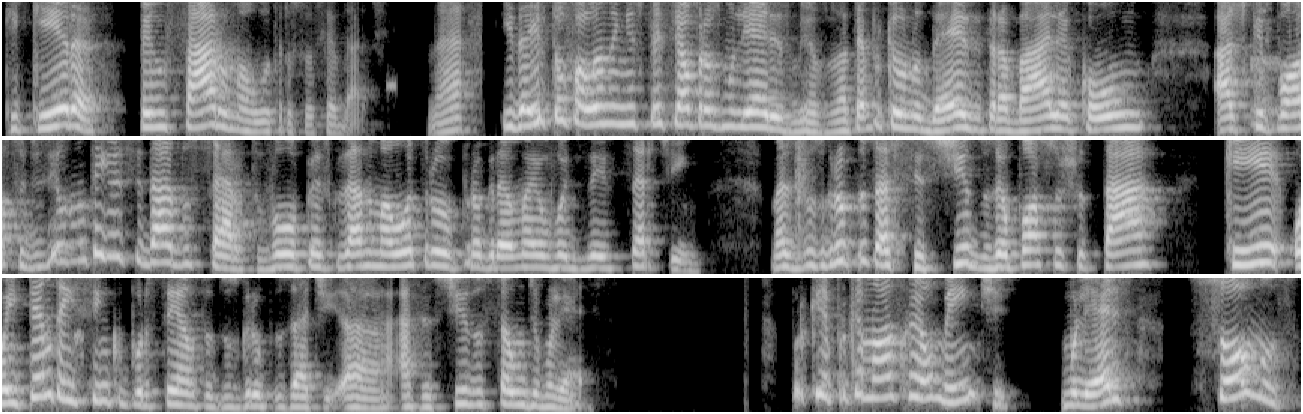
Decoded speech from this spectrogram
que queira pensar uma outra sociedade. Né? E daí estou falando em especial para as mulheres mesmo, até porque o Nudese trabalha com, acho que posso dizer, eu não tenho esse dado certo, vou pesquisar num outro programa, eu vou dizer isso certinho. Mas dos grupos assistidos, eu posso chutar que 85% dos grupos ah, assistidos são de mulheres. Por quê? Porque nós realmente, mulheres, somos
